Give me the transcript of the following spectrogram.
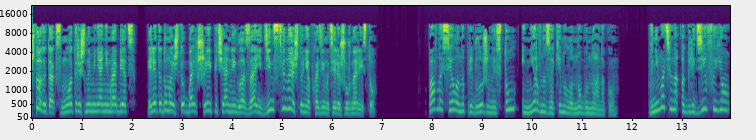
«Что ты так смотришь на меня, не мрабец? Или ты думаешь, что большие печальные глаза — единственное, что необходимо тележурналисту?» Павла села на предложенный стул и нервно закинула ногу на ногу. Внимательно оглядев ее,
